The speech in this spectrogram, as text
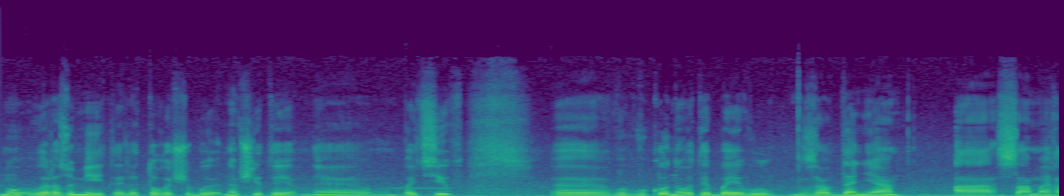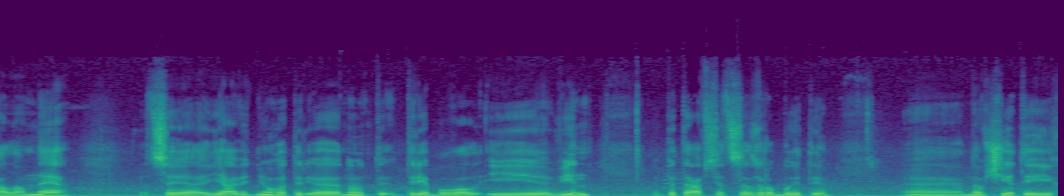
Ну, ви розумієте, для того, щоб навчити е, бойців виконувати бойові завдання, а саме головне, це я від нього ну, требував, і він питався це зробити, навчити їх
